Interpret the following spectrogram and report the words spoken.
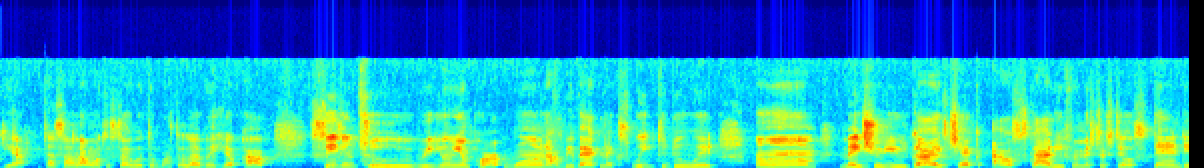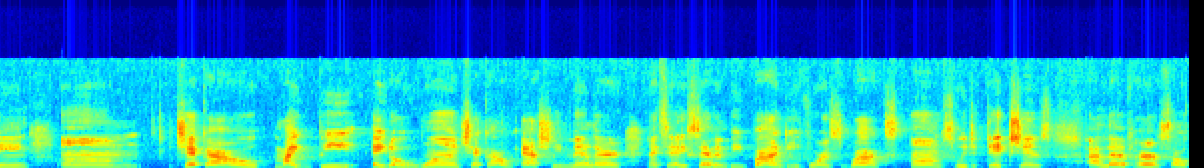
yeah, that's all I want to say with about the Love and Hip Hop season two reunion part one. I'll be back next week to do it. Um, make sure you guys check out Scotty from Mr. Still Standing. Um, Check out Mike B, 801. Check out Ashley Miller, 1987. B Bondi, Forest Rocks, um, Sweet Addictions. I love her. So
